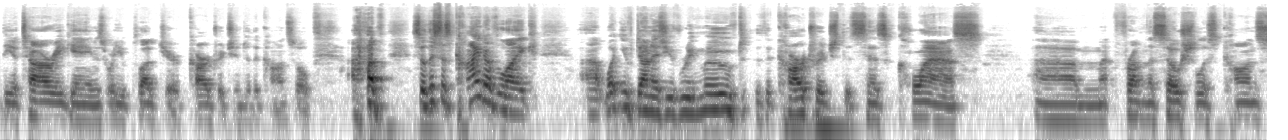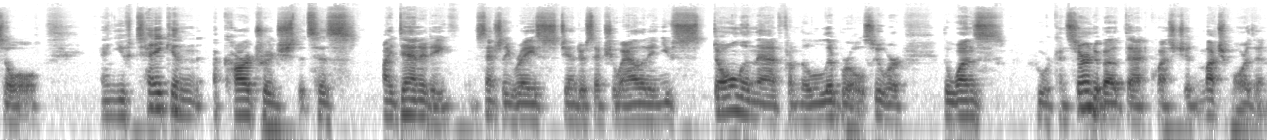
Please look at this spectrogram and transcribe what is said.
the Atari games where you plugged your cartridge into the console. Um, so this is kind of like uh, what you've done is you've removed the cartridge that says class um, from the socialist console, and you've taken a cartridge that says identity, essentially race, gender, sexuality, and you've stolen that from the liberals who were the ones who were concerned about that question much more than,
